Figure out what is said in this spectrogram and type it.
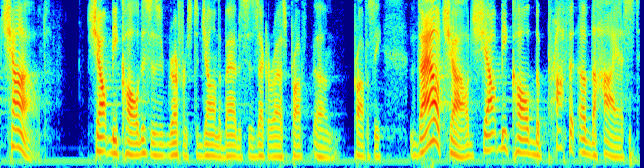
child, shalt be called, this is reference to John the Baptist, Zechariah's prof, um, prophecy. Thou, child, shalt be called the prophet of the highest,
